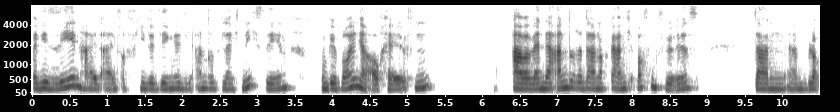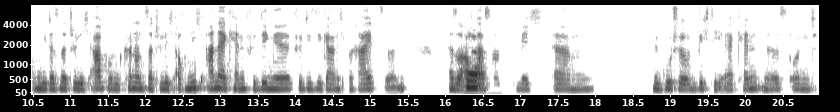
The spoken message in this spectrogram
weil wir sehen halt einfach viele Dinge, die andere vielleicht nicht sehen. Und wir wollen ja auch helfen. Aber wenn der andere da noch gar nicht offen für ist, dann ähm, blocken die das natürlich ab und können uns natürlich auch nicht anerkennen für Dinge, für die sie gar nicht bereit sind. Also auch ja. das war für mich ähm, eine gute und wichtige Erkenntnis. Und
